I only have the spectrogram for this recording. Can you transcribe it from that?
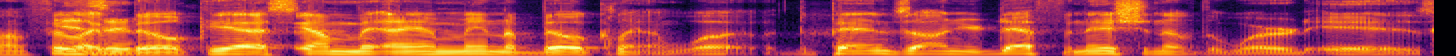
I feel Is like it- Bill. Yeah, see, I'm I'm in a Bill Clinton. What depends on your definition of the word is.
